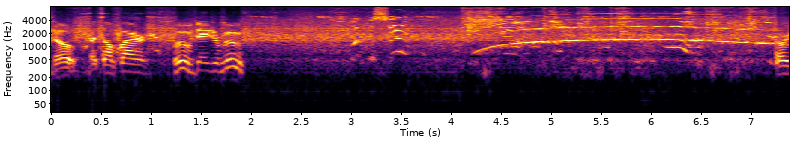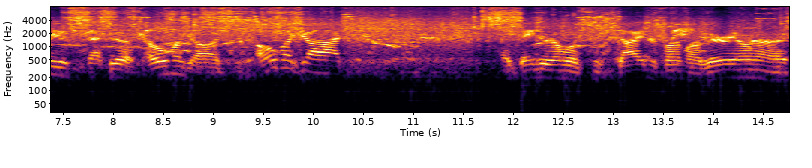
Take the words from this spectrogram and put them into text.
No, that's on fire. Move, Danger, move. Up. Oh my god. Oh my god. That danger almost died in front of my very own eyes.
